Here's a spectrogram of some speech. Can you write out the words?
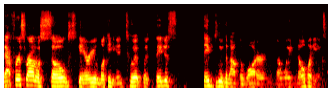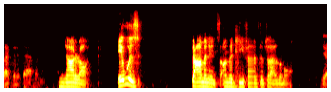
that first round was so scary looking into it, but they just they blew them out the water in a way nobody expected it to happen. Not at all. It was dominance on the defensive side of the ball. Yeah.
